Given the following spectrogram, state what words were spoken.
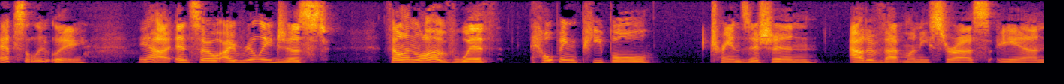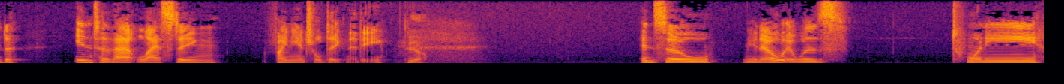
Absolutely. Yeah. And so I really just fell in love with helping people transition out of that money stress and into that lasting financial dignity. Yeah, And so You know, it was 20,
